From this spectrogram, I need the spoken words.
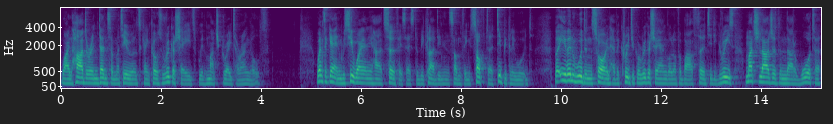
while harder and denser materials can cause ricochets with much greater angles. Once again, we see why any hard surface has to be cladded in something softer, typically wood. But even wood and soil have a critical ricochet angle of about 30 degrees, much larger than that of water,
